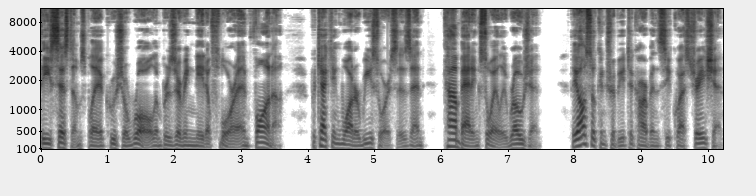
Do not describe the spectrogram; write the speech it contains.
These systems play a crucial role in preserving native flora and fauna, protecting water resources, and combating soil erosion. They also contribute to carbon sequestration,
